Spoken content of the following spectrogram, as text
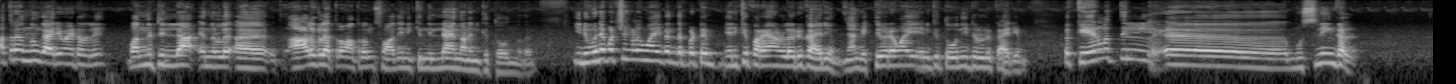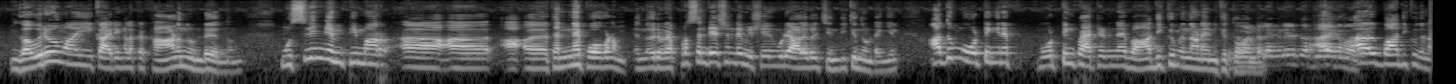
അത്രയൊന്നും കാര്യമായിട്ട് അതിൽ വന്നിട്ടില്ല എന്നുള്ള ആളുകൾ എത്രമാത്രം സ്വാധീനിക്കുന്നില്ല എന്നാണ് എനിക്ക് തോന്നുന്നത്. ഈ ന്യൂനപക്ഷങ്ങളുമായി ബന്ധപ്പെട്ട് എനിക്ക് പറയാനുള്ള ഒരു കാര്യം ഞാൻ വ്യക്തിപരമായി എനിക്ക് തോന്നിയിട്ടുള്ളൊരു കാര്യം ഇപ്പോൾ കേരളത്തിൽ മുസ്ലിങ്ങൾ ഗൗരവമായി ഈ കാര്യങ്ങളൊക്കെ കാണുന്നുണ്ട് എന്നും മുസ്ലിം എം പിമാർ തന്നെ പോകണം എന്നൊരു റെപ്രസെന്റേഷന്റെ വിഷയം കൂടി ആളുകൾ ചിന്തിക്കുന്നുണ്ടെങ്കിൽ അതും വോട്ടിങ്ങിനെ വോട്ടിംഗ് പാറ്റേണിനെ ബാധിക്കും എന്നാണ് എനിക്ക് തോന്നുന്നത്. ബാധിക്കുന്നുണ്ട്.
